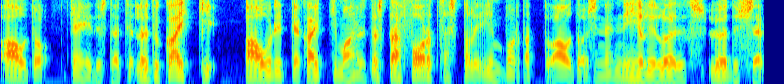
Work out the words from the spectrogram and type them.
autokehitystä, että löytyi kaikki Audit ja kaikki mahdolliset. Jostain Forzasta oli importattu autoja sinne, niihin oli lyöty, lyöty se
